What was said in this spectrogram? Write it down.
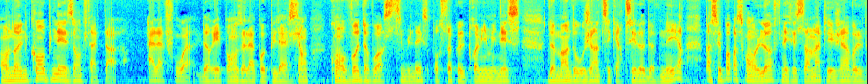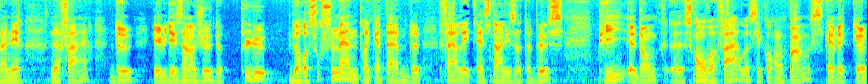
on a une combinaison de facteurs à la fois de réponse de la population qu'on va devoir stimuler. C'est pour ça que le premier ministre demande aux gens de ces quartiers-là de venir. Parce que c'est pas parce qu'on l'offre nécessairement que les gens veulent venir le faire. Deux, il y a eu des enjeux de plus de ressources humaines pour être capable de faire les tests dans les autobus. Puis, euh, donc, euh, ce qu'on va faire, là, c'est qu'on pense qu'avec euh,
